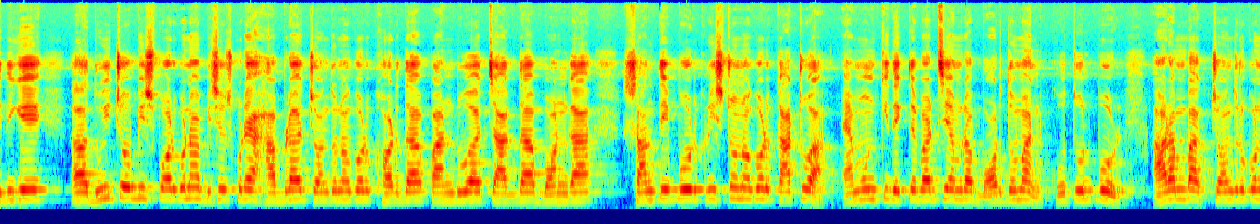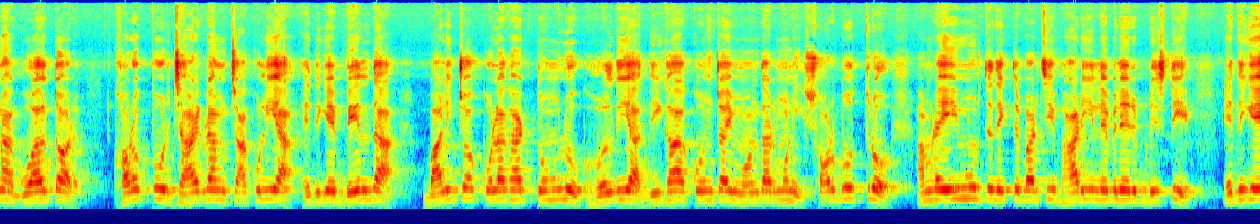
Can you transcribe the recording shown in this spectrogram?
এদিকে দুই চব্বিশ পরগনা, বিশেষ করে হাবড়া, চন্দ্রনগর খড়দা পান্ডুয়া, চাকদা, বনগা, শান্তিপুর, কৃষ্ণনগর, কাটোয়া, এমনকি দেখতে পাচ্ছি আমরা বর্ধমান, কতুলপুর, আরামবাগ, চন্দ্রকোনা, গোয়ালতর খড়গপুর, ঝাড়গ্রাম, চাকুলিয়া, এদিকে বেলদা, বালিচক, কোলাঘাট, তমলুক, হলদিয়া, দীঘা, কোনটাই, মন্দারমণি, সর্বত্র আমরা এই মুহূর্তে দেখতে পাচ্ছি ভারী লেভেলের বৃষ্টি। এদিকে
